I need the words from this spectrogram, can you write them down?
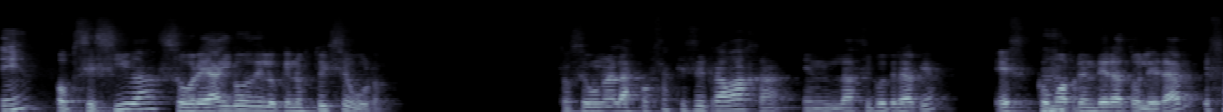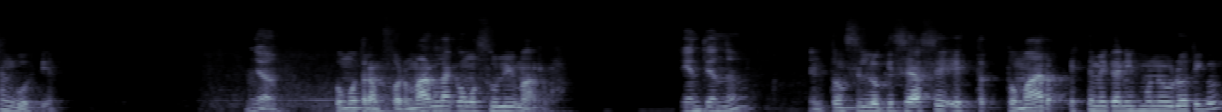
Sí. obsesiva sobre algo de lo que no estoy seguro. Entonces, una de las cosas que se trabaja en la psicoterapia es cómo aprender a tolerar esa angustia, Ya. cómo transformarla, cómo sublimarla. ¿Sí entiendo? Entonces, lo que se hace es tomar este mecanismo neurótico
